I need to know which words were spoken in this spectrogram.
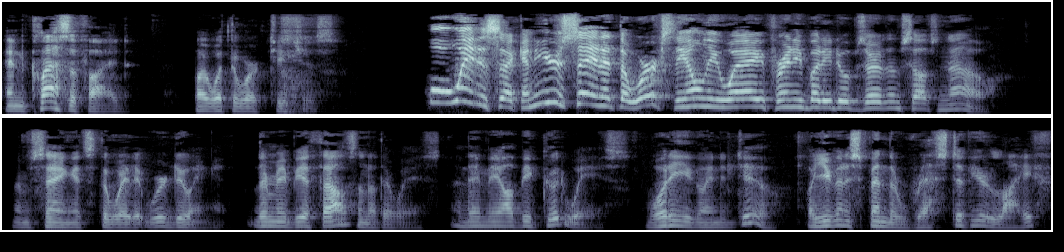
and classified by what the work teaches. Well, wait a second. You're saying that the work's the only way for anybody to observe themselves? No. I'm saying it's the way that we're doing it. There may be a thousand other ways, and they may all be good ways. What are you going to do? Are you going to spend the rest of your life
